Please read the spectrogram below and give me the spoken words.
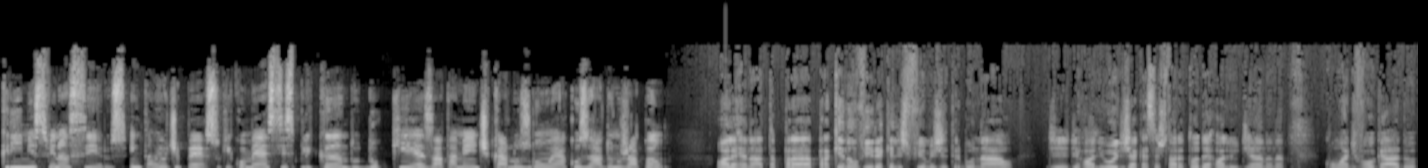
crimes financeiros. Então eu te peço que comece explicando do que exatamente Carlos Gon é acusado no Japão. Olha, Renata, para quem não vira aqueles filmes de tribunal de, de, Hollywood, já que essa história toda é hollywoodiana, né? Com um advogado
